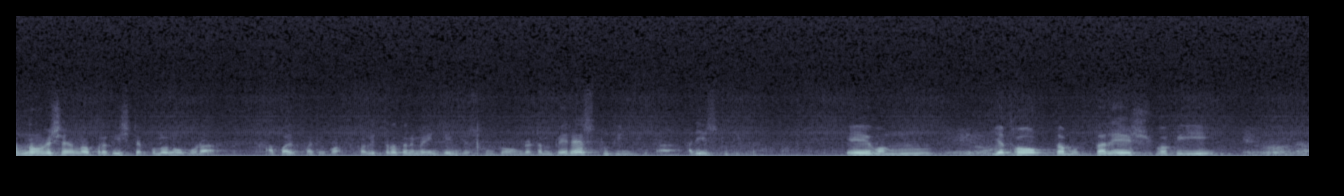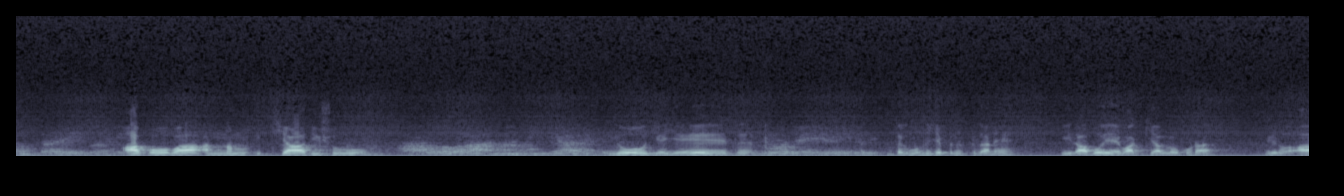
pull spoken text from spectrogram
అన్నం విషయంలో ప్రతి స్టెప్పులోనూ కూడా ఆ పతి పవిత్రతని మెయింటైన్ చేసుకుంటూ ఉండటం పేరే స్థుతించుట అది స్థుతి ఏం ఏం యథోక్తముత్తరేష్వపి. ఆపోవా అన్నం ఇత్యాదిషు. యోజయేత్ అది ఇంతకుముందు చెప్పినట్టుగానే ఈ రాబోయే వాక్యాల్లో కూడా మీరు ఆ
